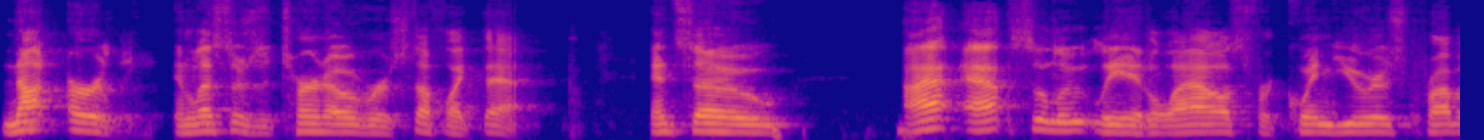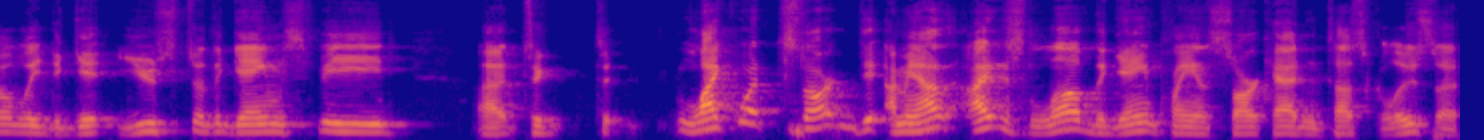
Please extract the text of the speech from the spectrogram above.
not early unless there's a turnover or stuff like that. And so I absolutely it allows for Quinn Ewers probably to get used to the game speed uh, to, to like what Sark did. I mean, I, I just love the game plan Sark had in Tuscaloosa,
